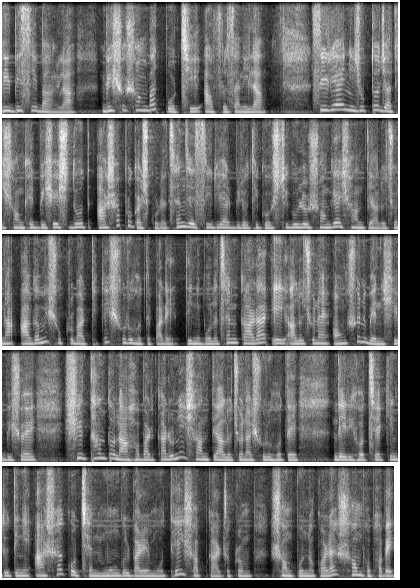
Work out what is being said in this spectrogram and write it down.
বিবিসি বাংলা বিশ্ব সংবাদ পড়ছি আফরোজানিলা। সিরিয়ায় নিযুক্ত জাতিসংঘের বিশেষ দূত আশা প্রকাশ করেছেন যে সিরিয়ার বিরোধী গোষ্ঠীগুলোর সঙ্গে শান্তি আলোচনা আগামী শুক্রবার থেকে শুরু হতে পারে। তিনি বলেছেন, কারা এই আলোচনায় অংশ নেবেন সে বিষয়ে সিদ্ধান্ত না হবার কারণে শান্তি আলোচনা শুরু হতে দেরি হচ্ছে। কিন্তু তিনি আশা করছেন, মঙ্গলবারের মধ্যেই সব কার্যক্রম সম্পন্ন করা সম্ভব হবে।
